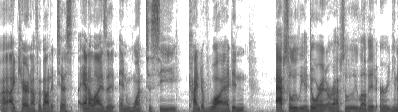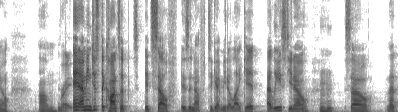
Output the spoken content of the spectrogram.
I, I care enough about it to s- analyze it and want to see kind of why I didn't absolutely adore it or absolutely love it or you know. Um, right. and I mean, just the concept itself is enough to get me to like it, at least, you know. mm-hmm. So that,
